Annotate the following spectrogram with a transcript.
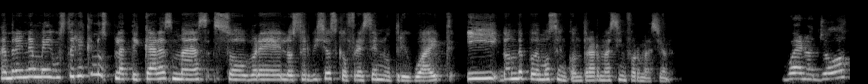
Andreina, me gustaría que nos platicaras más sobre los servicios que ofrece NutriWhite y dónde podemos encontrar más información. Bueno, yo,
